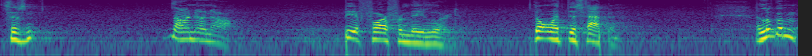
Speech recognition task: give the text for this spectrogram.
says, No, no, no. Be it far from thee, Lord. Don't let this happen. And look what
